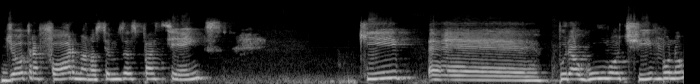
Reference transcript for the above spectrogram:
de outra forma, nós temos as pacientes que, é, por algum motivo, não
